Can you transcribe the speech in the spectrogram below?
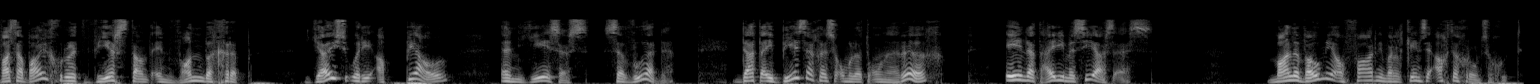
was daar baie groot weerstand en wanbegrip juis oor die appel in Jesus se woorde dat hy besig is om hulle te onderrig en dat hy die Messias is. Maar hulle wou nie aanvaar nie want hulle ken sy agtergrond so goed.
